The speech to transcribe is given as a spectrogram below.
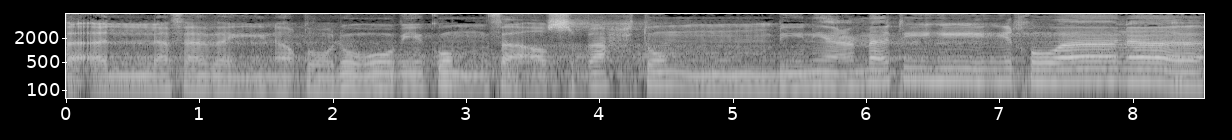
فألف بين قلوبكم فأصبحتم بنعمته إخوانا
